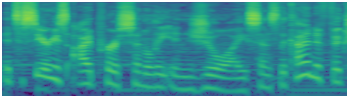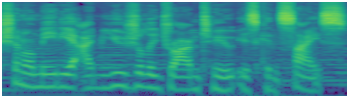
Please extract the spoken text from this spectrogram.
It's a series I personally enjoy, since the kind of fictional media I'm usually drawn to is concise.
